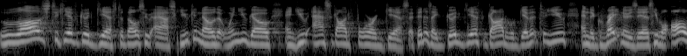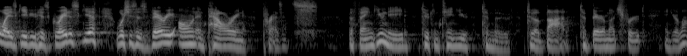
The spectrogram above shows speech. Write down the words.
loves to give good gifts to those who ask, you can know that when you go and you ask God for gifts, if it is a good gift, God will give it to you. And the great news is, He will always give you His greatest gift, which is His very own empowering presence. The thing you need to continue to move, to abide, to bear much fruit in your life.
